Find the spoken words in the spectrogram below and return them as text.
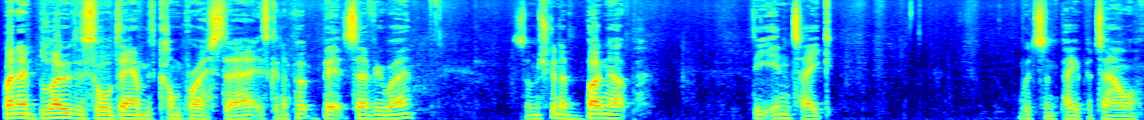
When I blow this all down with compressed air, it's going to put bits everywhere. So I'm just going to bung up the intake with some paper towel.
